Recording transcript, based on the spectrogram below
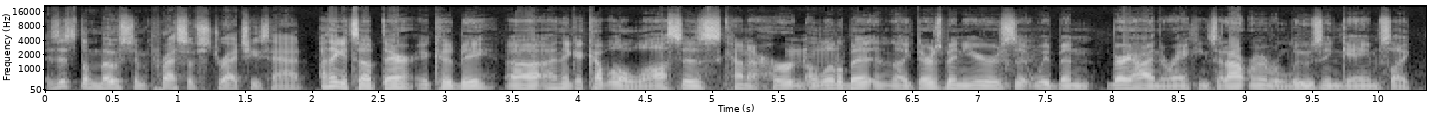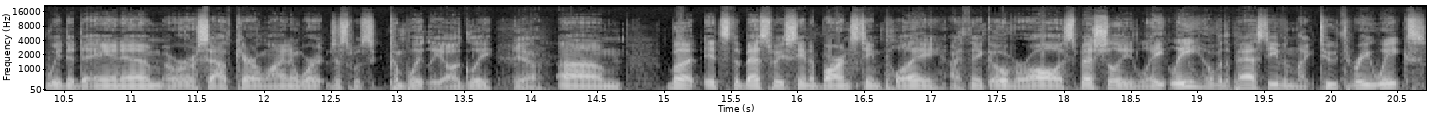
is this the most impressive stretch he's had? I think it's up there. It could be. Uh, I think a couple of losses kind of hurt Mm-hmm. a little bit. And, like there's been years that we've been very high in the rankings. and I don't remember losing games like we did to A and M or South Carolina where it just was completely ugly. Yeah. Um, but it's the best we've seen a Barnes team play. I think overall, especially lately over the past even like two three weeks.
